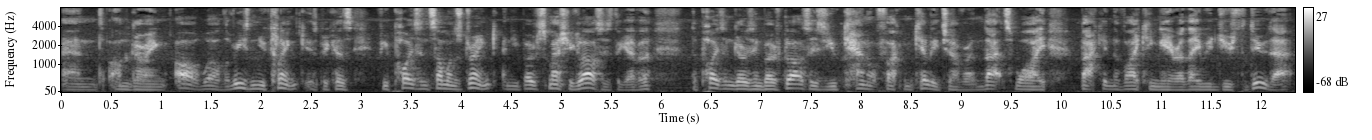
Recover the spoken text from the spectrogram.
and I'm going, oh, well, the reason you clink is because if you poison someone's drink and you both smash your glasses together, the poison goes in both glasses, you cannot fucking kill each other. And that's why back in the Viking era they would used to do that.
